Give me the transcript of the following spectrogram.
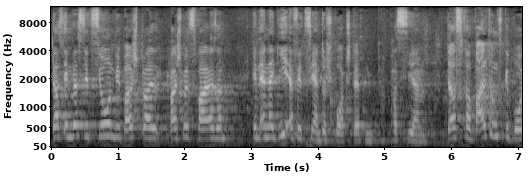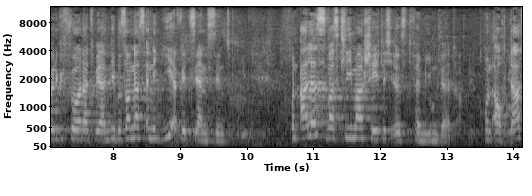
dass Investitionen wie beispielsweise in energieeffiziente Sportstätten passieren, dass Verwaltungsgebäude gefördert werden, die besonders energieeffizient sind, und alles, was klimaschädlich ist, vermieden wird. Und auch das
